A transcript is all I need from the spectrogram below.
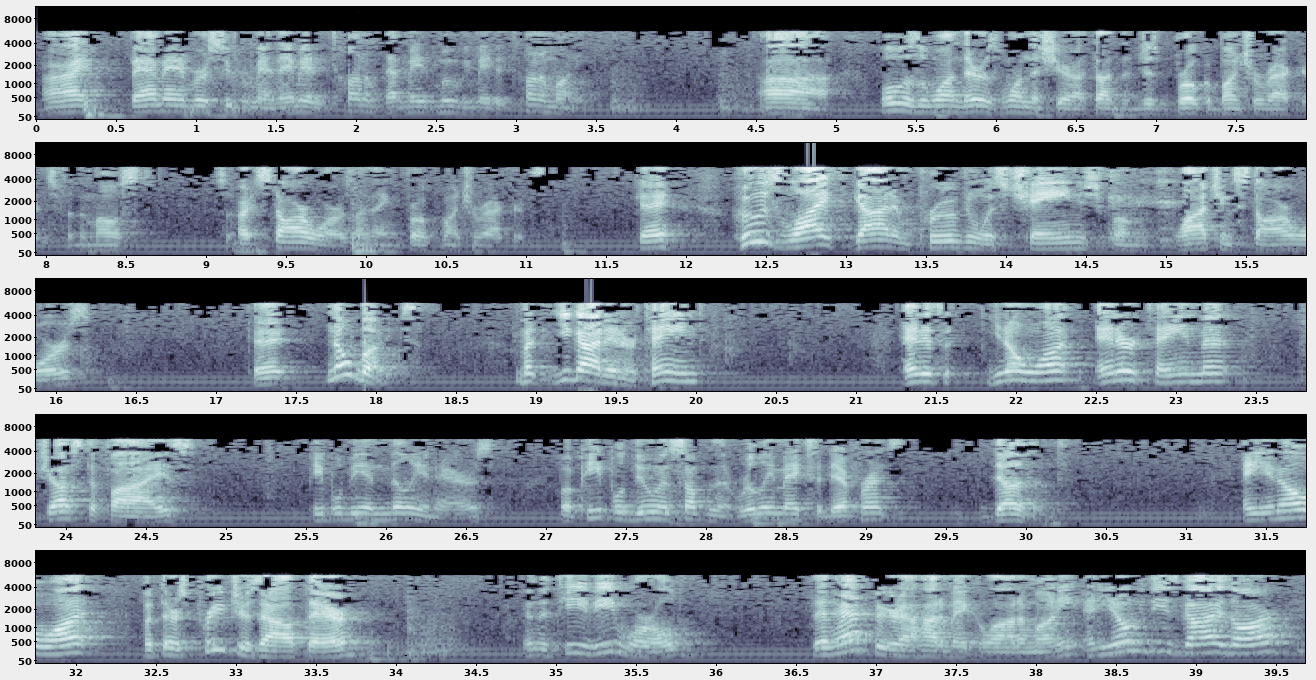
All right, Batman versus Superman. They made a ton of that made, movie made a ton of money. Uh, what was the one? There was one this year I thought that just broke a bunch of records for the most. Star Wars, I think, broke a bunch of records. Okay? Whose life got improved and was changed from watching Star Wars? Okay? Nobody's. But you got entertained. And it's, you know what? Entertainment justifies people being millionaires, but people doing something that really makes a difference doesn't. And you know what? But there's preachers out there in the TV world that have figured out how to make a lot of money. And you know who these guys are?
